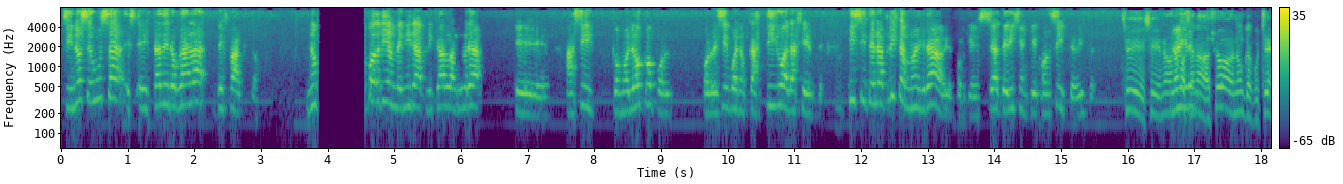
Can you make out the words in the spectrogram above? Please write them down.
si no se usa, está derogada de facto podrían venir a aplicarla ahora eh, así, como loco, por, por decir, bueno, castigo a la gente. Y si te la aplican no es grave, porque ya te dije en qué consiste, ¿viste? Sí, sí, no, no, pasa nada. Yo nunca escuché.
